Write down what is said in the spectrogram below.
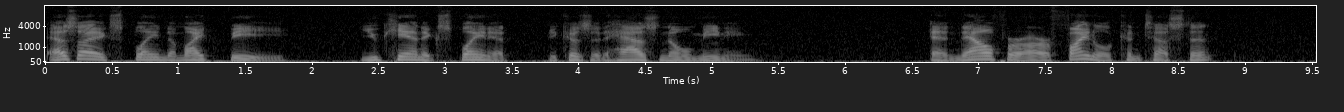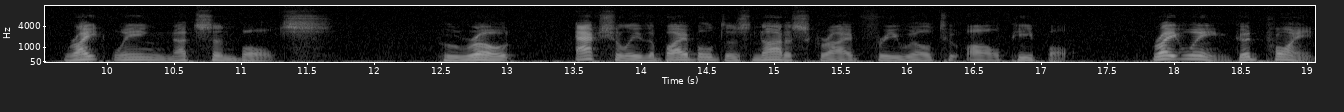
As I explained to Mike B., you can't explain it because it has no meaning. And now for our final contestant, Right Wing Nuts and Bolts, who wrote, Actually, the Bible does not ascribe free will to all people. Right wing, good point.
